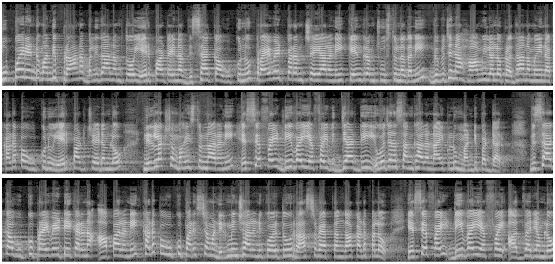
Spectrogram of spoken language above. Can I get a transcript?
ముప్పై రెండు మంది ప్రాణ బలిదానంతో ఏర్పాటైన విశాఖ ఉక్కును ప్రైవేట్ పరం చేయాలని కేంద్రం చూస్తున్నదని విభజన హామీలలో ప్రధానమైన కడప ఉక్కును ఏర్పాటు చేయడంలో నిర్లక్ష్యం వహిస్తున్నారని ఎస్ఎఫ్ఐ డివైఎఫ్ఐ విద్యార్థి యువజన సంఘాల నాయకులు మండిపడ్డారు. విశాఖ ఉక్కు ప్రైవేటీకరణ ఆపాలని కడప ఉక్కు పరిశ్రమ నిర్మించాలని కోరుతూ రాష్ట్ర వ్యాప్తంగా కడపలో ఎస్ఎఫ్ఐ డివైఎఫ్ఐ ఆధ్వర్యంలో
